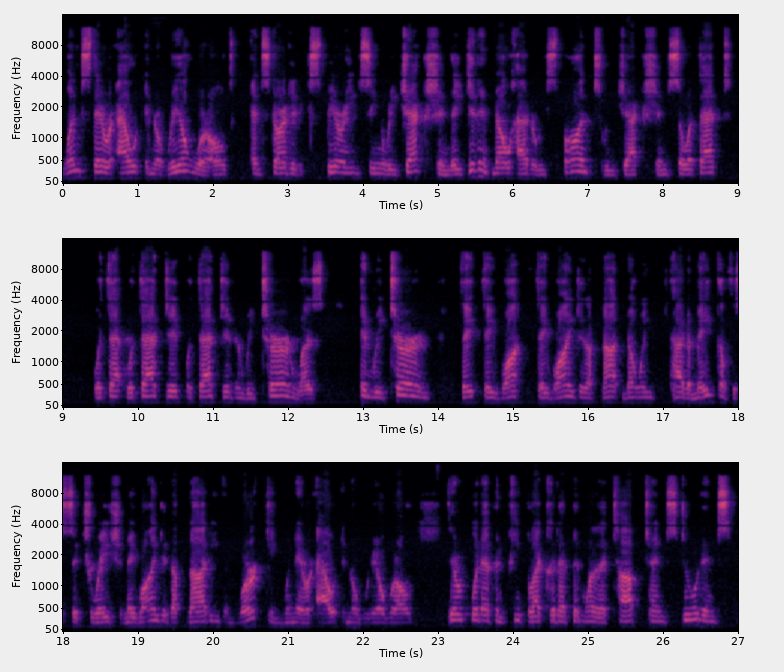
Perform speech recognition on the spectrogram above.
once they were out in the real world, and started experiencing rejection, they didn't know how to respond to rejection. So what that what that what that did what that did in return was in return they they want they winded up not knowing how to make of the situation. They winded up not even working when they were out in the real world. There would have been people that could have been one of the top ten students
